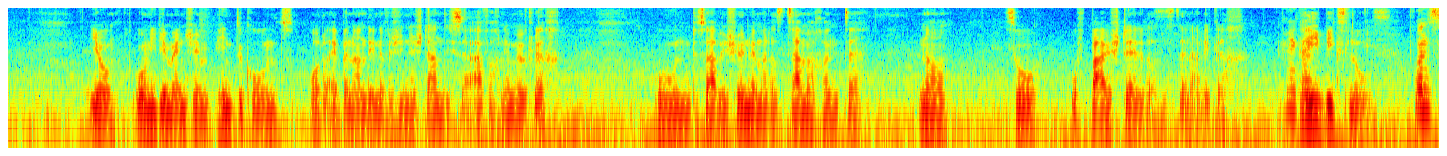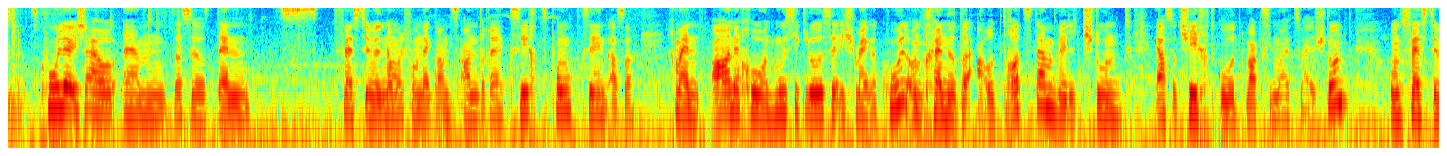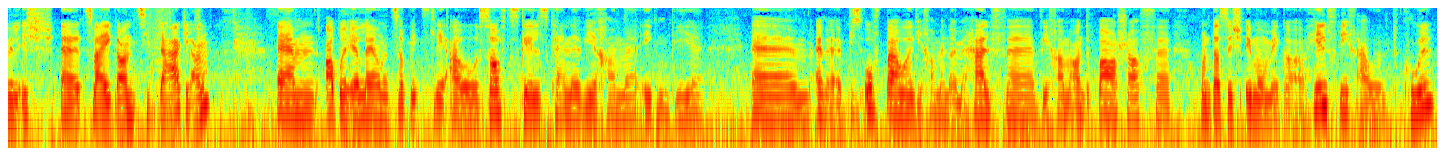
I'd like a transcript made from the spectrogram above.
ja, ohne die Menschen im Hintergrund oder eben an den verschiedenen Ständen ist es einfach nicht möglich. Und es wäre schön, wenn wir das zusammen könnten, noch so auf die Beine stellen, dass es dann auch wirklich mega reibungslos Und das. Coole ist auch, ähm, dass ihr dann das Festival nochmal von einem ganz anderen Gesichtspunkt seht. Also ich meine, ankommen und Musik hören ist mega cool und könnt ihr auch trotzdem, weil die Stunde, also die Schicht geht maximal zwei Stunden und das Festival ist äh, zwei ganze Tage lang. Ähm, aber ihr lernt so ein bisschen auch Soft Skills kennen, wie kann man irgendwie ähm, eben etwas aufbauen, wie kann man jemandem helfen, wie kann man an der Bar arbeiten und das ist immer mega hilfreich auch und cool.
